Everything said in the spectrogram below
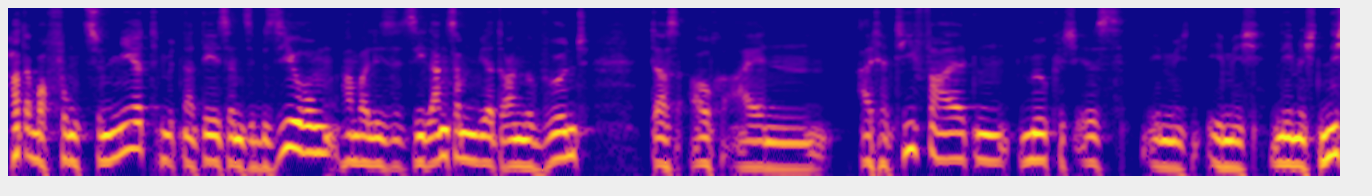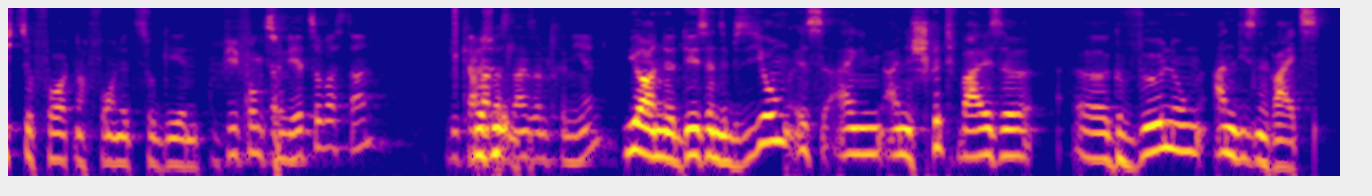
Hat aber auch funktioniert. Mit einer Desensibilisierung haben wir sie sie langsam wieder daran gewöhnt, dass auch ein Alternativverhalten möglich ist, nämlich, nämlich, nämlich nicht sofort nach vorne zu gehen. Wie funktioniert sowas dann? Wie kann man Also- das langsam trainieren? Ja, eine Desensibilisierung ist ein, eine schrittweise äh, Gewöhnung an diesen Reiz,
